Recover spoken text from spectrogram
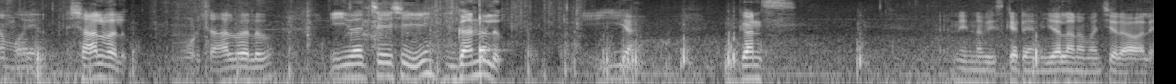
అమ్మో షాల్వలు. మూడు షాల్వలు. ఇవి వచ్చేసి గన్నులు. ఇయ్యా గన్స్. నిన్న బిస్కెట్ అయింది ఇవ్వాలన్నా మంచిగా రావాలి.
